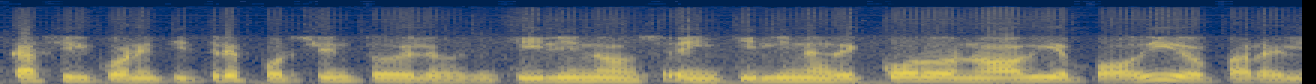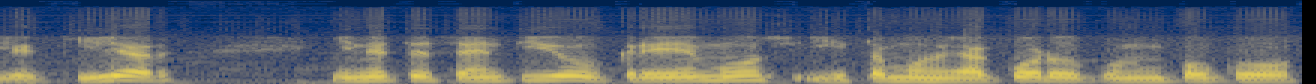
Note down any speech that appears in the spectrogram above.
casi el 43% de los inquilinos e inquilinas de Córdoba no había podido para el alquiler. Y en este sentido creemos y estamos de acuerdo con un poco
